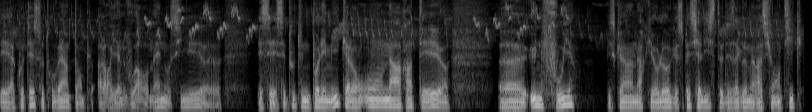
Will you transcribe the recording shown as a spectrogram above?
et à côté se trouvait un temple. Alors il y a une voie romaine aussi, euh, et c'est toute une polémique. Alors on a raté euh, euh une fouille, puisqu'un archéologue spécialiste des agglomérations antiques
